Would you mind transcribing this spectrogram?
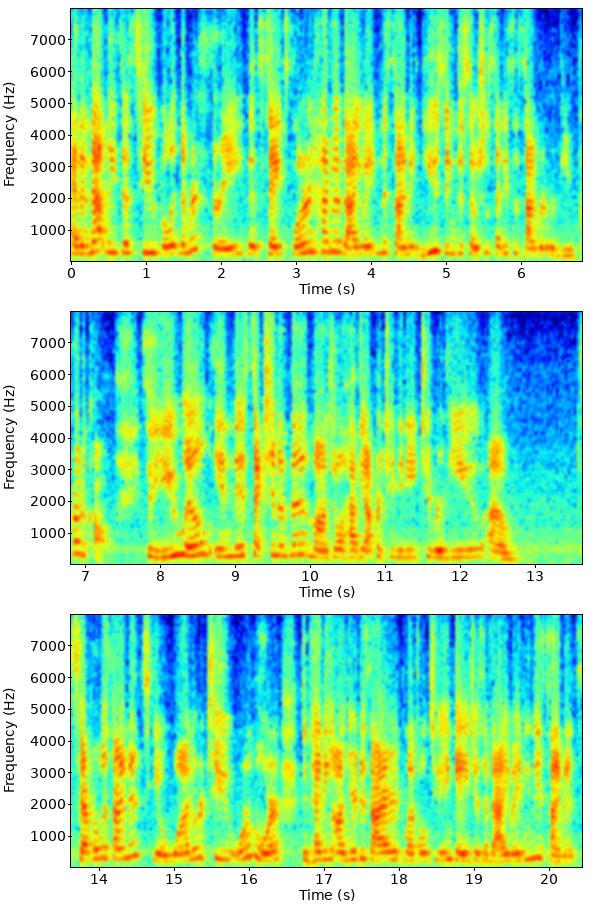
And then that leads us to bullet number three that states learn how to evaluate an assignment using the Social Studies Assignment Review Protocol. So you will, in this section of the module, have the opportunity to review um, several assignments, you know, one or two or more, depending on your desired level to engage with evaluating the assignments.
